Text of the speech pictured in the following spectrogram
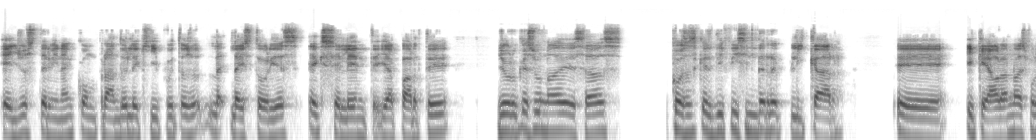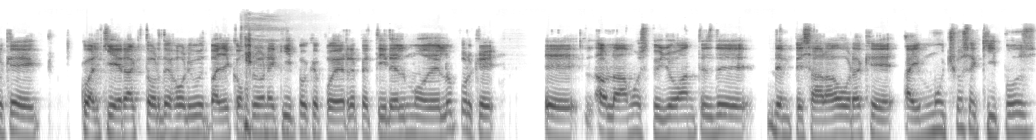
ellos terminan comprando el equipo, entonces la, la historia es excelente y aparte yo creo que es una de esas cosas que es difícil de replicar eh, y que ahora no es porque cualquier actor de Hollywood vaya y compre un equipo que puede repetir el modelo, porque eh, hablábamos tú y yo antes de, empezar ahora que hay muchos equipos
